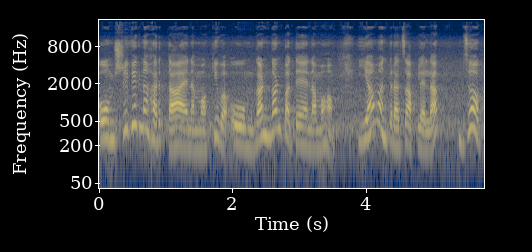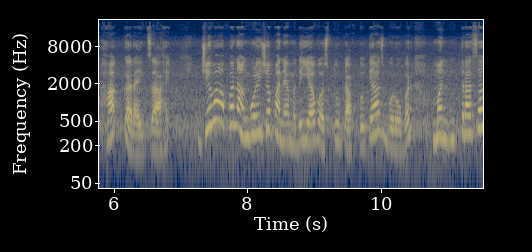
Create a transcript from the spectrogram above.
ओम श्री विघ्न हरताय नम किंवा ओम गण गणपतय नमः. या मंत्राचा आपल्याला जप हा करायचा आहे. जेव्हा आपण आंघोळीच्या पाण्यामध्ये या वस्तू टाकतो त्याचबरोबर मंत्राचा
